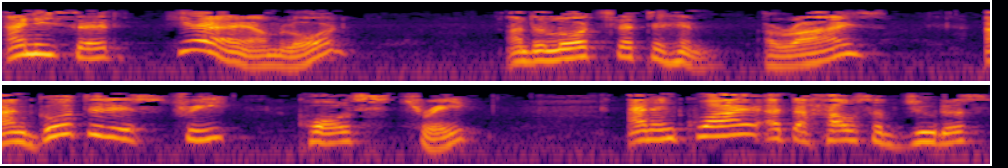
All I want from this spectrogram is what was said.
And he said, Here I am, Lord. And the Lord said to him, Arise, and go to the street called Straight, and inquire at the house of Judas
